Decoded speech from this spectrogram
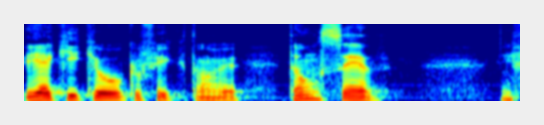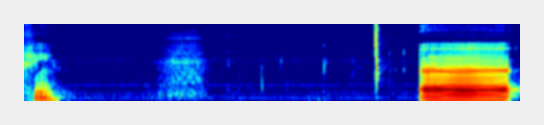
E é aqui que eu, que eu fico, estão a ver? Tão sede. Enfim. Uh,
